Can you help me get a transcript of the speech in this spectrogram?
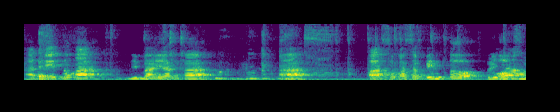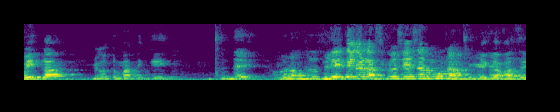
At eto ka, di ba, yan ka. Ha? Pasok ka sa pinto. Wait Oops, lang. wait lang. May automatic gate. Hindi, walang susi. Hindi, teka lang. Siguro Cesar muna. Teka kasi,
